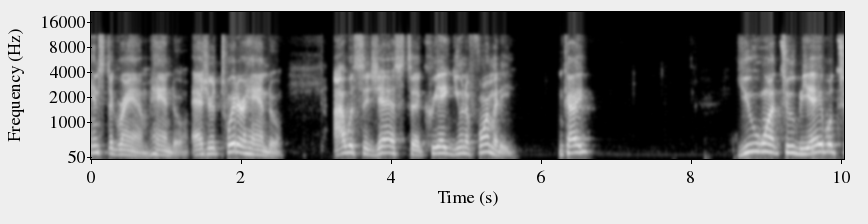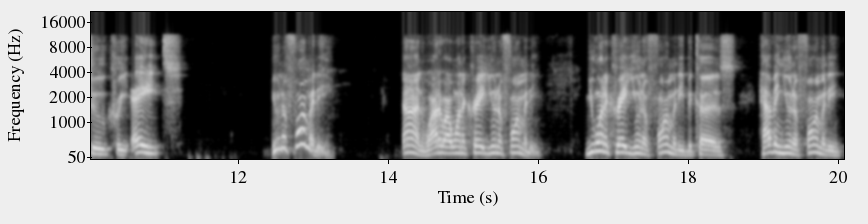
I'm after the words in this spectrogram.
Instagram handle, as your Twitter handle. I would suggest to create uniformity. Okay. You want to be able to create uniformity. Don, why do I want to create uniformity? You want to create uniformity because having uniformity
